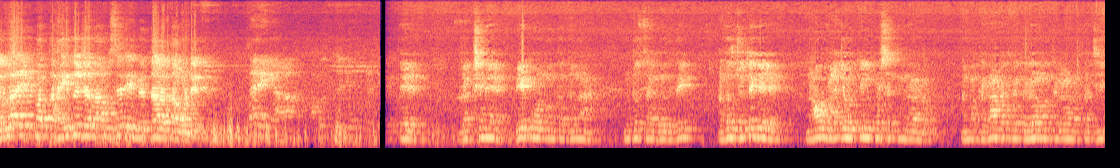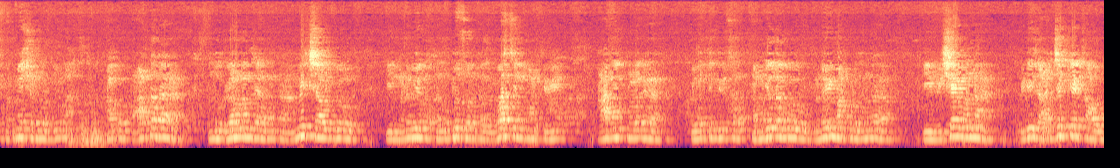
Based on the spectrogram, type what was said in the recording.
ಎಲ್ಲ ಇಪ್ಪತ್ತೈದು ಜನ ಸೇರಿ ನಿರ್ಧಾರ ತಗೊಂಡಿದ್ದೀವಿ. ರಕ್ಷಣೆ ಬೇಕು ಅನ್ನುವಂಥದ್ದನ್ನು ಮುಟ್ಟಿಸ್ತಾ ಅದರ ಜೊತೆಗೆ ನಾವು ರಾಜ್ಯ ವಕೀಲ ಪರಿಷತ್ತಿನಿಂದ ನಮ್ಮ ಕರ್ನಾಟಕದ ಗೃಹ ಮಂತ್ರಿಗಳಾದಂಥ ಜಿ. ಪರಮೇಶ್ವರ್ ಅವ್ರಿಗೂ ಹಾಗೂ ಭಾರತದ ಒಂದು ಗೃಹ ಮಂತ್ರಿ ಆದಂಥ ಅಮಿತ್ ಶಾ ಅವ್ರಿಗೂ ಈ ಮನವಿಯನ್ನು ತಲುಪಿಸುವಂಥ ವ್ಯವಸ್ಥೆಯನ್ನು ಮಾಡ್ತೀವಿ. ಆ ನಿಟ್ಟಿನೊಳಗೆ ಇವತ್ತಿನ ದಿವಸ ತಮಗೆಲ್ಲರಿಗೂ ಮನವಿ ಮಾಡಿಕೊಡೋದ್ರಿಂದ ಈ ವಿಷಯವನ್ನು ಇಡೀ ರಾಜ್ಯಕ್ಕೆ ತಾವು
